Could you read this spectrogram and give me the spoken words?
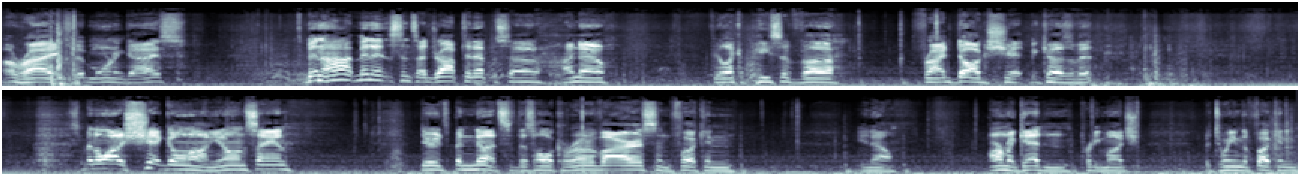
All right, good morning, guys. It's been a hot minute since I dropped an episode. I know. Feel like a piece of uh, fried dog shit because of it. It's been a lot of shit going on, you know what I'm saying? Dude, it's been nuts with this whole coronavirus and fucking, you know, Armageddon, pretty much, between the fucking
